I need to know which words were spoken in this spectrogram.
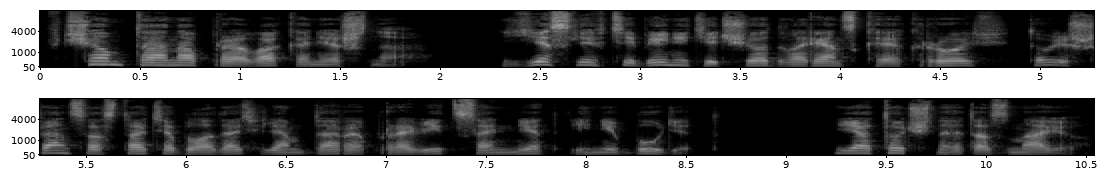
В чем-то она права, конечно. Если в тебе не течет дворянская кровь, то и шанса стать обладателем дара провидца нет и не будет. Я точно это знаю,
